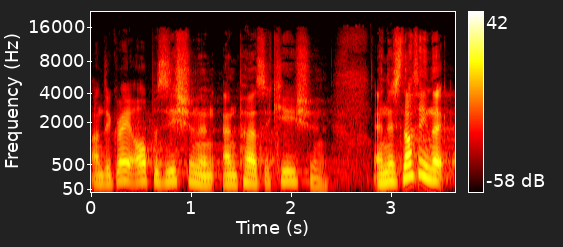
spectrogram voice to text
under great opposition and, and persecution. And there's nothing that,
